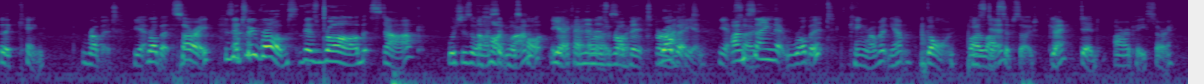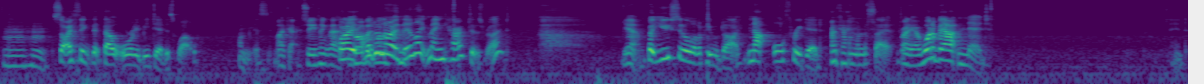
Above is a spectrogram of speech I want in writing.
The king, Robert. Yeah. Robert. Sorry, is there two Robs? There's Robb Stark, which is the one I said was one. hot. Yeah, okay, and then alright, there's sorry. Robert Robert. Baratheon. Yep, I'm so saying that Robert King Robert. Yep. gone by He's last dead? episode. Okay. Yeah, dead. R.I.P. Sorry. Mm-hmm. So I think that they'll already be dead as well. I'm guessing. Okay, so you think that But I, Robert I don't will know. con- They're like main characters, right? yeah. But you said a lot of people die. Nah, all three dead. Okay. I'm gonna say it. Radio. What about Ned? Dead.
